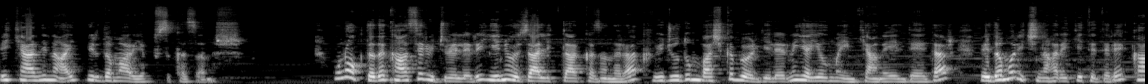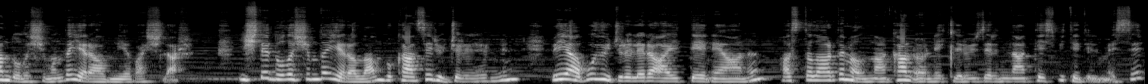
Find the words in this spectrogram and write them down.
ve kendine ait bir damar yapısı kazanır. Bu noktada kanser hücreleri yeni özellikler kazanarak vücudun başka bölgelerine yayılma imkanı elde eder ve damar içine hareket ederek kan dolaşımında yer almaya başlar. İşte dolaşımda yer alan bu kanser hücrelerinin veya bu hücrelere ait DNA'nın hastalardan alınan kan örnekleri üzerinden tespit edilmesi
